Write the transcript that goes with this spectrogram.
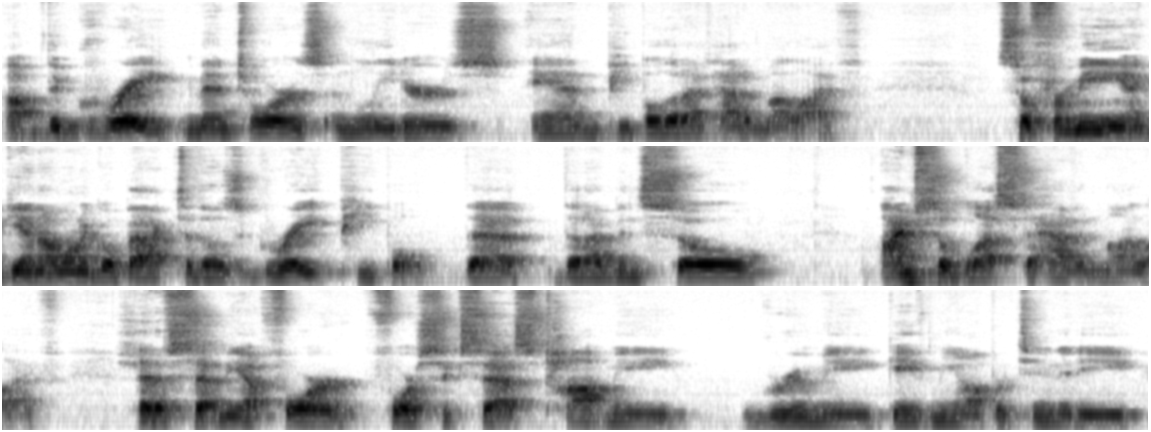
uh, the great mentors and leaders and people that I've had in my life. So for me, again, I want to go back to those great people that that I've been so I'm so blessed to have in my life that have set me up for for success, taught me, grew me, gave me opportunity,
